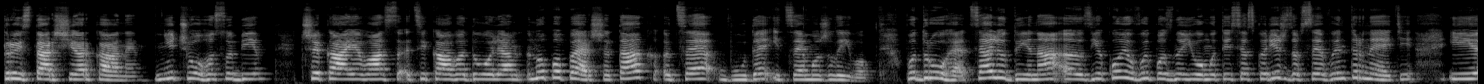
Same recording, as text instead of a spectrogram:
Три старші аркани. Нічого собі. Чекає вас цікава доля. Ну, по-перше, так, це буде і це можливо. По-друге, ця людина, е, з якою ви познайомитеся, скоріш за все, в інтернеті, і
